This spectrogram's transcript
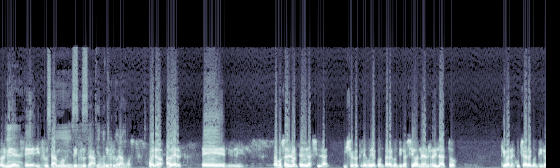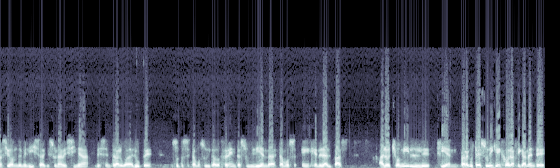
Olvídense, disfrutamos, Sí, sí, sí, disfrutamos, disfrutamos. Bueno, a ver, eh, estamos al norte de la ciudad. Y yo lo que les voy a contar a continuación, el relato que van a escuchar a continuación de Melisa, que es una vecina de Central Guadalupe. Nosotros estamos ubicados frente a su vivienda, estamos en General Paz, al 8100. Para que ustedes se ubiquen geográficamente,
